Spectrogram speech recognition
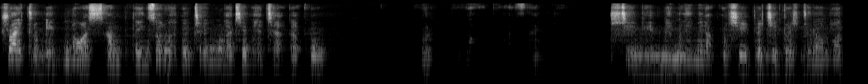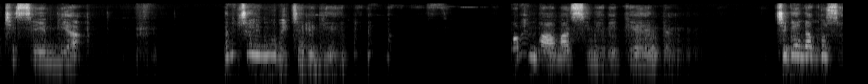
try to ignore some things. Waliwo ebintu ebimu nga tebyetaaga ku kitege nemulemera ku kintu ekintu ekitono n'okisimbya ebintu ebimu biteregenda wabimma amazzi ne bigenda kigenda kuza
